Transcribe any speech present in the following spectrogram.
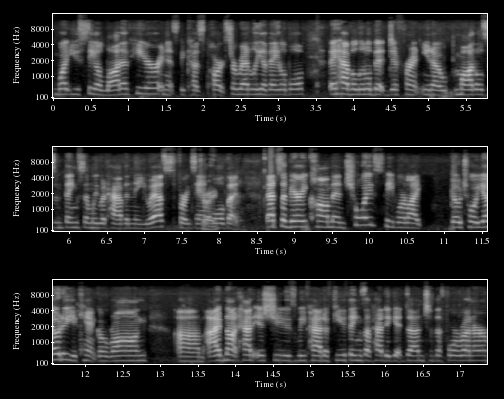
what you see a lot of here, and it's because parts are readily available. They have a little bit different, you know, models and things than we would have in the U.S., for example. But that's a very common choice. People are like, "Go Toyota, you can't go wrong." Um, I've not had issues. We've had a few things I've had to get done to the 4Runner.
